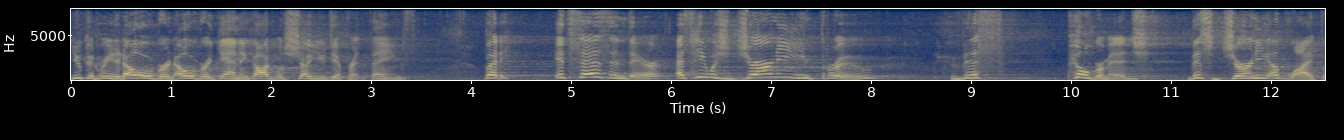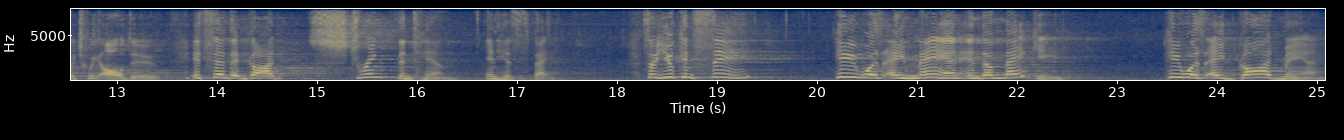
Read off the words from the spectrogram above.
You could read it over and over again, and God will show you different things. But it says in there, as he was journeying through this pilgrimage, this journey of life, which we all do, it said that God strengthened him in his faith. So you can see he was a man in the making. He was a God man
